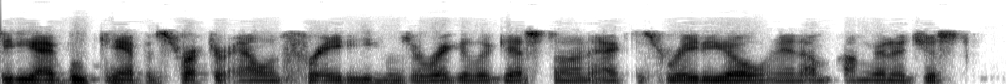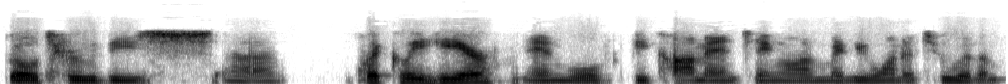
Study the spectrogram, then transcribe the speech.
CDI bootcamp instructor, Alan Frady, who's a regular guest on ACDIS Radio. And I'm, I'm going to just go through these uh, quickly here, and we'll be commenting on maybe one or two of them.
